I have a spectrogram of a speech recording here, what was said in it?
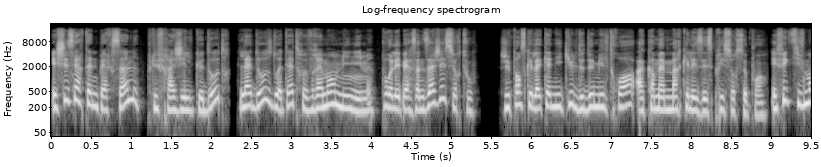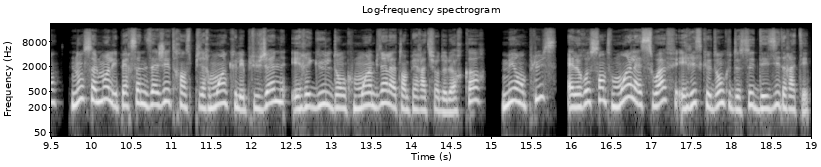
Et chez certaines personnes, plus fragiles que d'autres, la dose doit être vraiment minime. Pour les personnes âgées surtout. Je pense que la canicule de 2003 a quand même marqué les esprits sur ce point. Effectivement, non seulement les personnes âgées transpirent moins que les plus jeunes et régulent donc moins bien la température de leur corps, mais en plus, elles ressentent moins la soif et risquent donc de se déshydrater.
